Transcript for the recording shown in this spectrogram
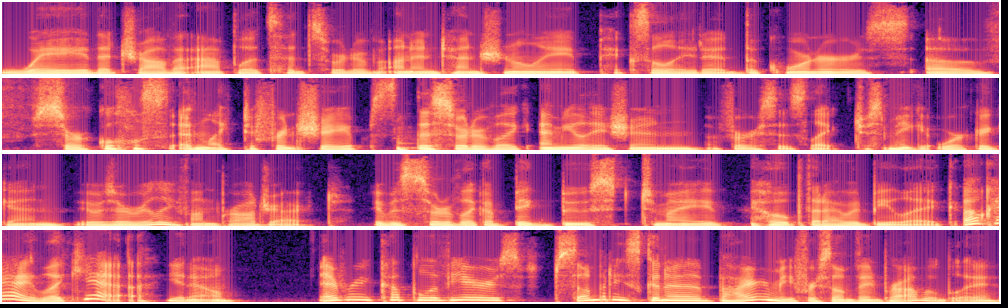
way that Java applets had sort of unintentionally pixelated the corners of circles and like different shapes. This sort of like emulation versus like just make it work again. It was a really fun project. It was sort of like a big boost to my hope that I would be like, okay, like, yeah, you know, every couple of years, somebody's going to hire me for something, probably.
